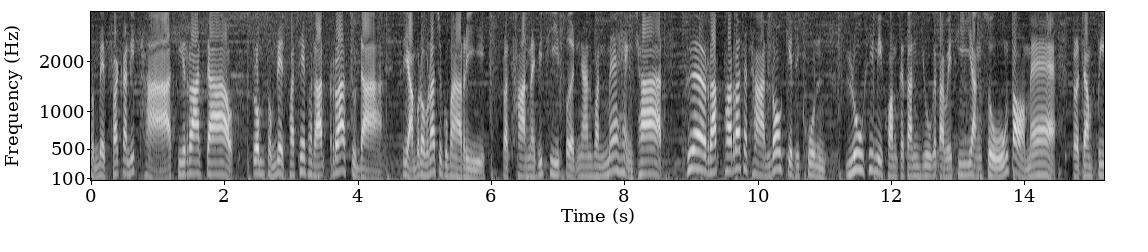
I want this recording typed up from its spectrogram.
สมเด็จพระกนิษฐาธิราชเจ้า กรมสมเด็จพระเทพรัตนราชสุดา สยามบรมราชกุมารี ประธานในพิธีเปิดงานวันแม่แห่งชาติ เพื่อรับพระราชทานโล่เกียรติคุณ ลูกที่มีความกตัญญูกตเวทีอย่างสูงต่อแม่ ประจำปี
